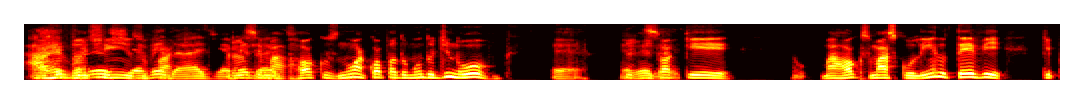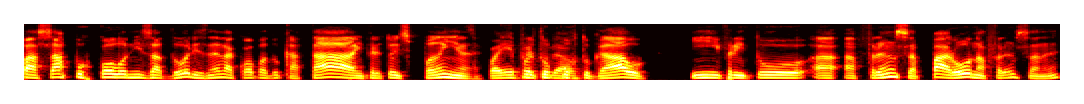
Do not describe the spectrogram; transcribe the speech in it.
A, a revanche, revanche é verdade. É França verdade. e Marrocos numa Copa do Mundo de novo. É, é verdade. Só que o Marrocos masculino teve que passar por colonizadores né, na Copa do Catar, enfrentou Espanha, Espanha enfrentou Portugal. Portugal e enfrentou a, a, França, parou na França, né?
